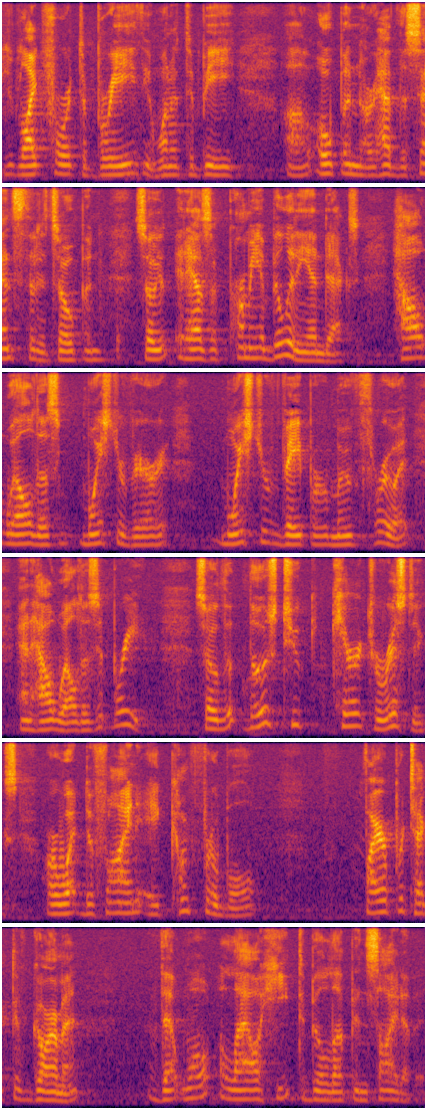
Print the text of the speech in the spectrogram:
you'd like for it to breathe, you want it to be uh, open or have the sense that it's open. So it has a permeability index. How well does moisture, moisture vapor move through it, and how well does it breathe? So th- those two characteristics are what define a comfortable fire protective garment that won't allow heat to build up inside of it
